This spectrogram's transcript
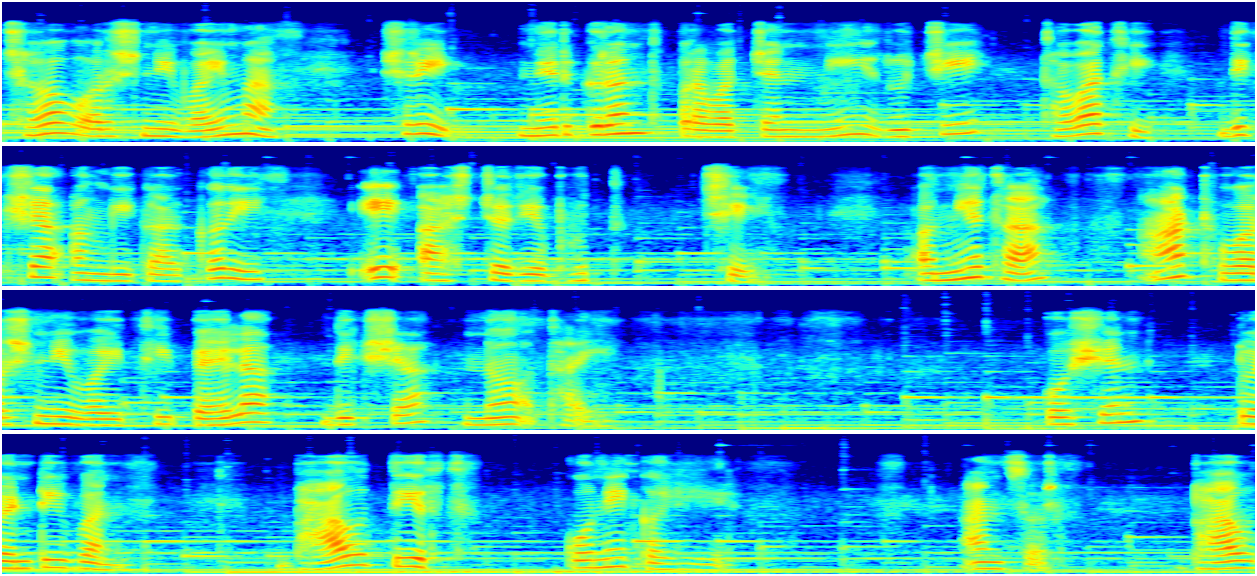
છ વર્ષની વયમાં શ્રી નિર્ગ્રંથ પ્રવચનની રુચિ થવાથી દીક્ષા અંગીકાર કરી એ આશ્ચર્યભૂત છે. અન્યથા, આઠ વર્ષની વયથી પહેલાં દીક્ષા ન થાય. Question twenty one. ભાવ તીર્થ કોને કહીએ? આન્સર ભાવ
